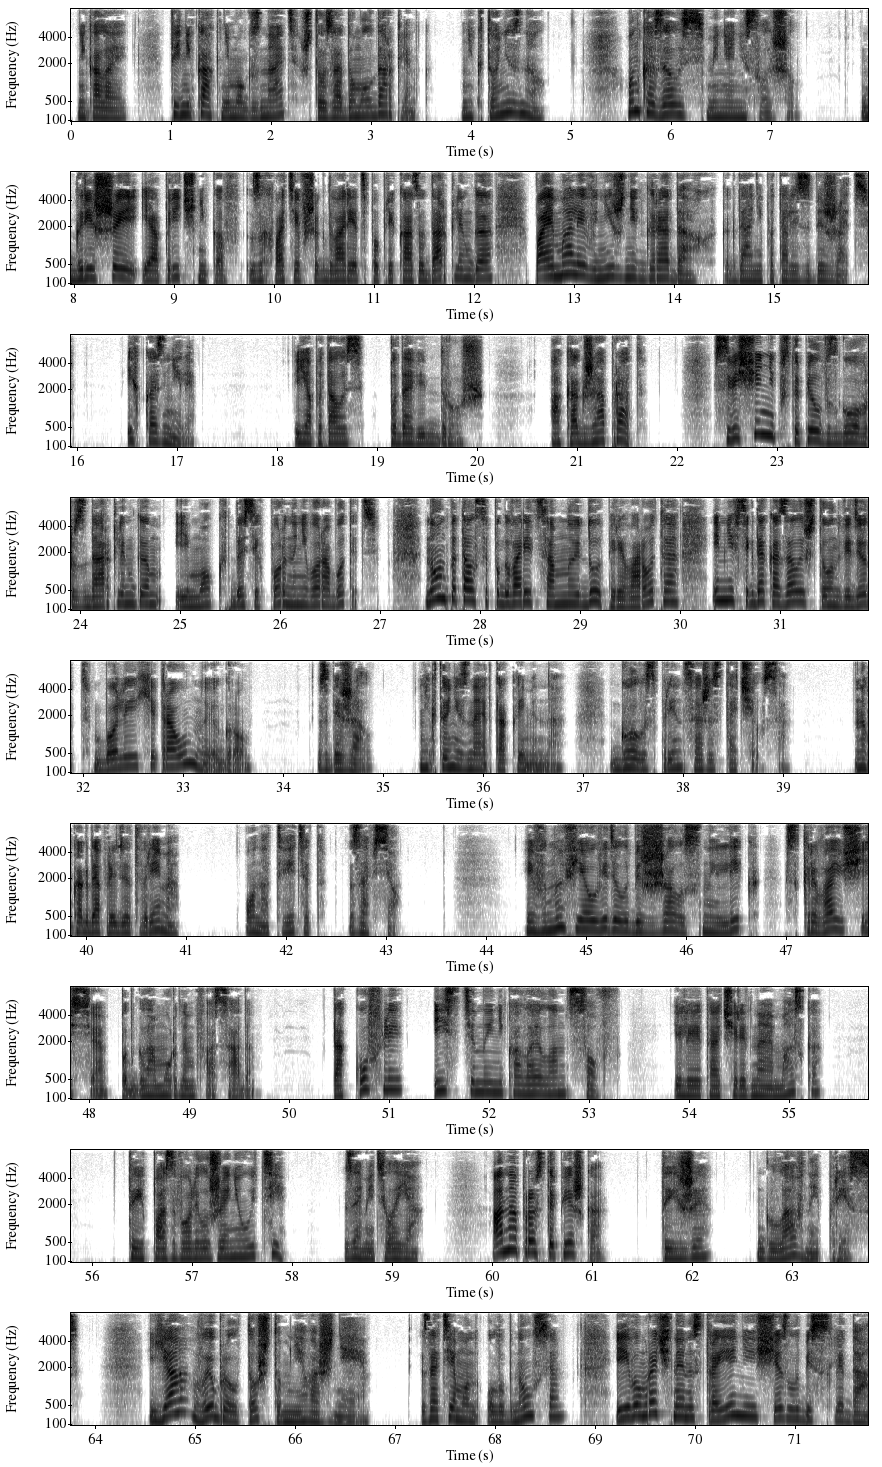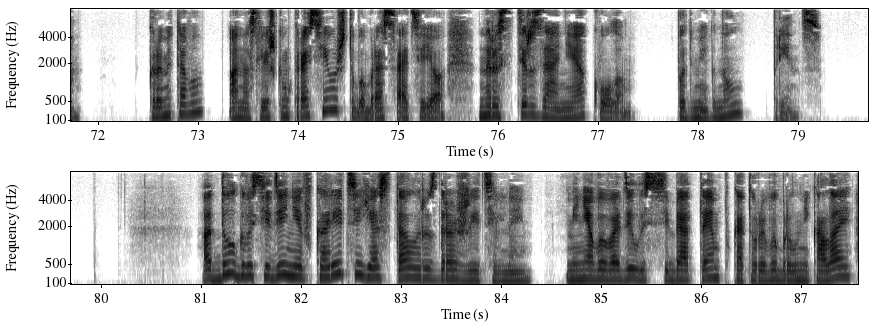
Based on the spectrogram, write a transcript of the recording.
Николай, ты никак не мог знать, что задумал Дарклинг. Никто не знал. Он, казалось, меня не слышал. Гришей и опричников, захвативших дворец по приказу Дарклинга, поймали в нижних городах, когда они пытались сбежать. Их казнили. Я пыталась подавить дрожь. А как же Апрат? Священник вступил в сговор с Дарклингом и мог до сих пор на него работать. Но он пытался поговорить со мной до переворота, и мне всегда казалось, что он ведет более хитроумную игру. Сбежал. Никто не знает, как именно. Голос принца ожесточился. Но когда придет время, он ответит за все. И вновь я увидела безжалостный лик, скрывающийся под гламурным фасадом. Таков ли истинный Николай Ланцов? Или это очередная маска? «Ты позволил Жене уйти», — заметила я. «Она просто пешка. Ты же главный приз». Я выбрал то, что мне важнее. Затем он улыбнулся, и его мрачное настроение исчезло без следа. Кроме того, она слишком красива, чтобы бросать ее на растерзание акулам, подмигнул принц. От долгого сидения в карете я стал раздражительной. Меня выводил из себя темп, который выбрал Николай.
